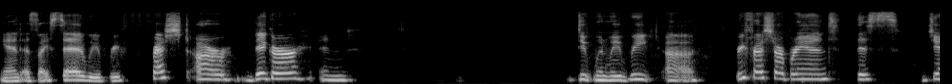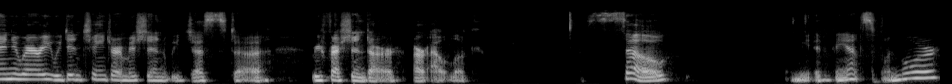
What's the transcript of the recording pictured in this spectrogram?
And as I said, we've refreshed our vigor and do, when we re, uh, refreshed our brand this January, we didn't change our mission, we just uh, refreshened our, our outlook. So let me advance one more.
